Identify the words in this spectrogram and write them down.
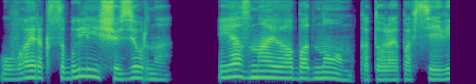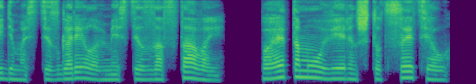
У Вайракса были еще зерна. Я знаю об одном, которое, по всей видимости, сгорело вместе с заставой. Поэтому уверен, что Цетил,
